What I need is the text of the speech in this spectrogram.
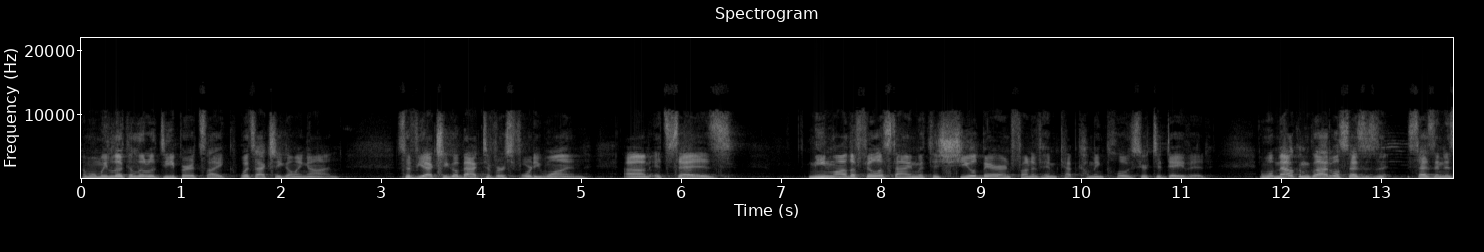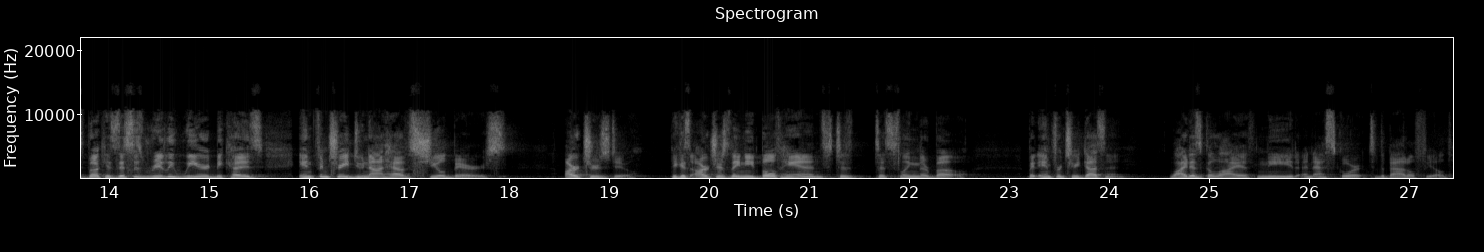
And when we look a little deeper, it's like, what's actually going on? So if you actually go back to verse 41, um, it says, Meanwhile, the Philistine with his shield bearer in front of him kept coming closer to David. And what Malcolm Gladwell says, is, says in his book is this is really weird because infantry do not have shield bearers. Archers do. Because archers, they need both hands to, to sling their bow. But infantry doesn't. Why does Goliath need an escort to the battlefield?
